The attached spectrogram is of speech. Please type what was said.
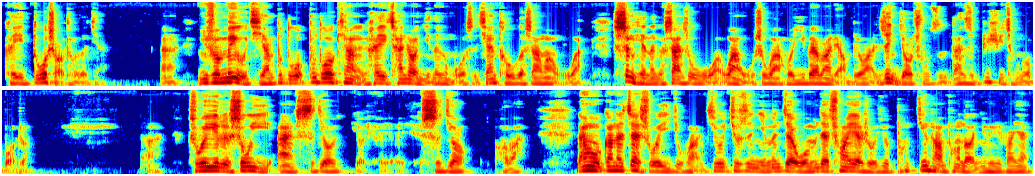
可以多少投点钱。啊，你说没有钱不多不多，像可以参照你那个模式，先投个三万五万，剩下那个三十五万、五十万或一百万、两百万认交出资，但是必须承诺保证。啊，所有的收益按实交，要要要实交，好吧？然后我刚才再说一句话，就就是你们在我们在创业的时候就碰经常碰到，你会发现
